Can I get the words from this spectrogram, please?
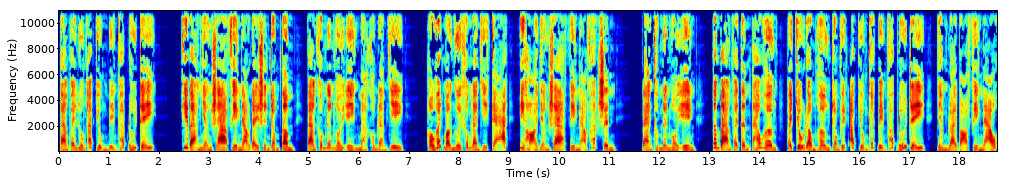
bạn phải luôn áp dụng biện pháp đối trị. Khi bạn nhận ra phiền não nảy sinh trong tâm, bạn không nên ngồi yên mà không làm gì. Hầu hết mọi người không làm gì cả khi họ nhận ra phiền não phát sinh. Bạn không nên ngồi yên, tâm bạn phải tỉnh táo hơn, phải chủ động hơn trong việc áp dụng các biện pháp đối trị nhằm loại bỏ phiền não.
